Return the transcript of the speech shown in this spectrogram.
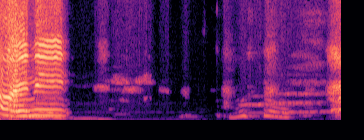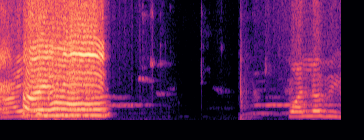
হয়নি হয়নি। পল্লবী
